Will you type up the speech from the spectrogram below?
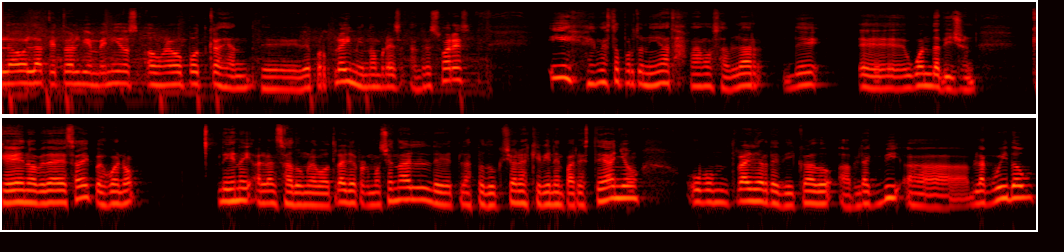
Hola, hola, ¿qué tal? Bienvenidos a un nuevo podcast de, de, Play. Mi nombre es Andrés Suárez y en esta oportunidad vamos a hablar de eh, WandaVision. ¿Qué novedades hay? Pues bueno, Disney ha lanzado un nuevo tráiler promocional de las producciones que vienen para este año. Hubo un tráiler dedicado a Black, a Black Widow,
